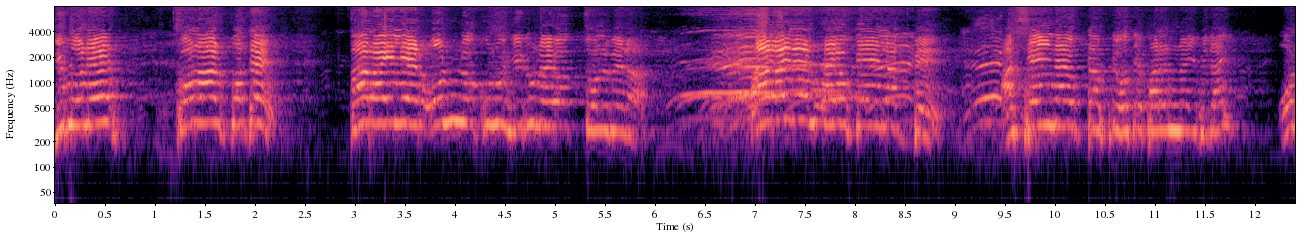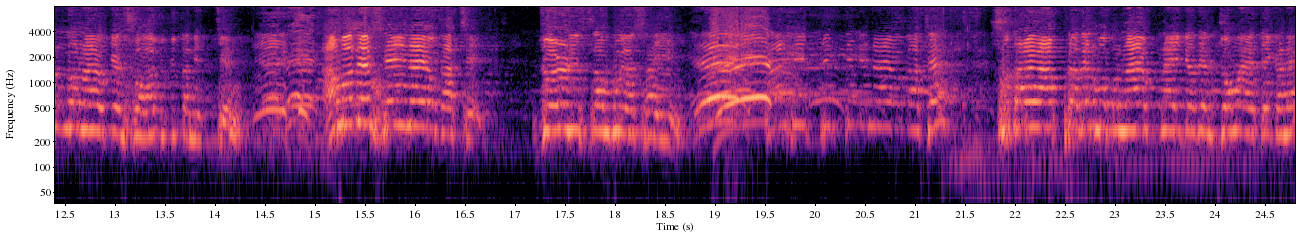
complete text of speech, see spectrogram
জীবনের চলার পথে তারাইলের অন্য কোন হিরো নায়ক চলবে না। তারাইলের নায়কে লাগবে। আর সেই নায়কটা আপনি হতে পারেন নাই বিদায়। অন্য নায়কের সহযোগিতা নিচ্ছেন। আমাদের সেই নায়ক আছে জহিরুল ইসলাম বুয়া থেকে নায়ক আছে। সুতরাং আপনাদের মতো নায়ক নায়িকাদের জমায়েত এখানে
